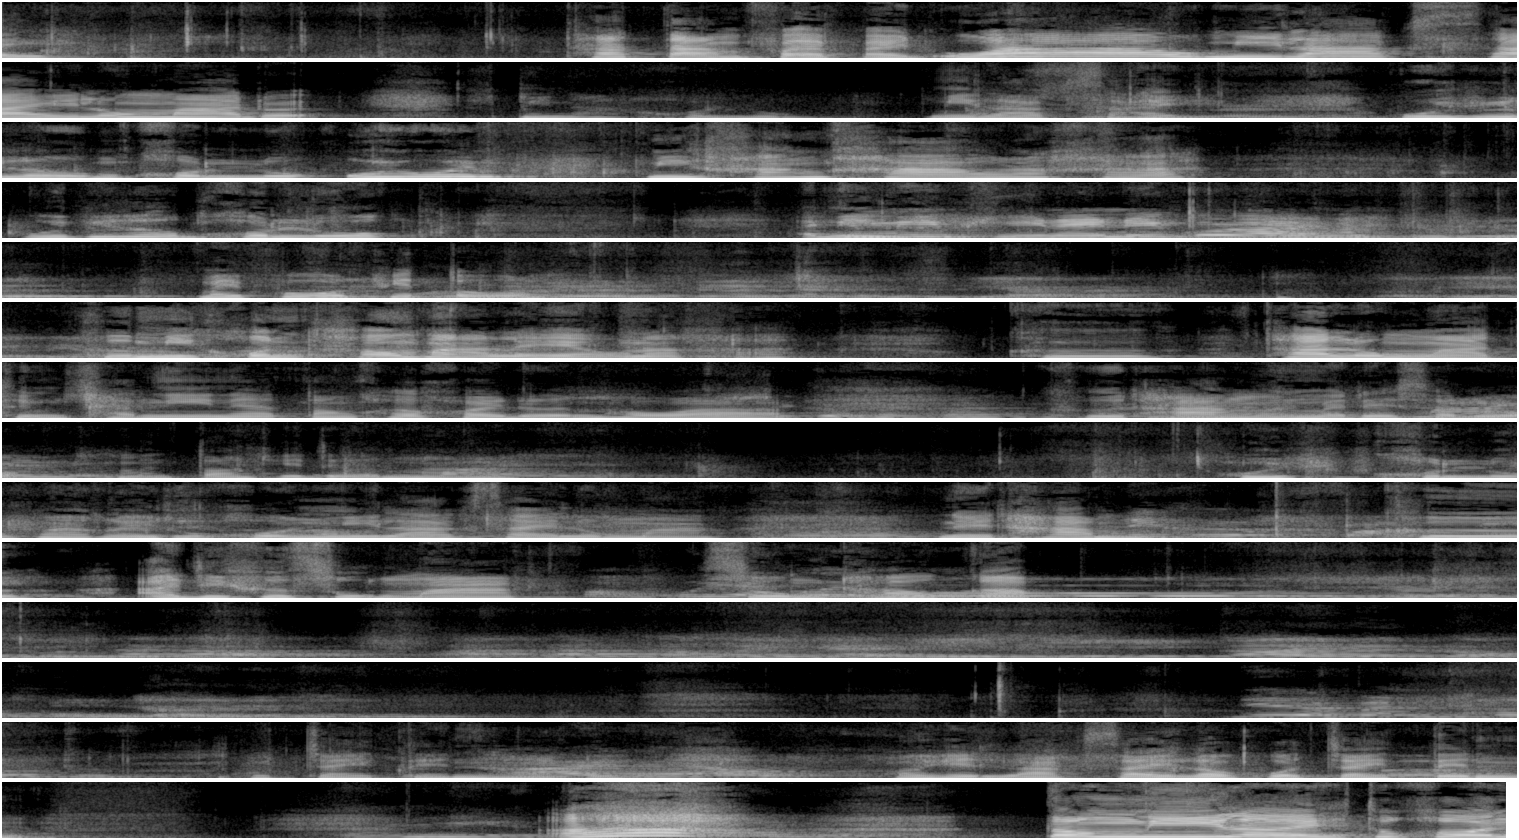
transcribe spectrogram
ถ้าตามไฟไป ว้าว มีลากไซลงมาด้วย มีหน้าขนลุก มีลากไซเลยอุ้ยพี่เหลิมขนลุก อุ้ยอุ้ยมีค้างคาวนะคะ อุ้ยพี่เหลิมขนลุก อาจจะมีผีในนี้ก็ได้นะ ไม่พูดพี่โต คือมีคนเข้ามาแล้วนะคะ คือถ้าลงมาถึงชั้นนี้เนี่ยต้องค่อย ๆเดิน เพราะว่า คือทางมันไม่ได้สะดวกเหมือนตอนที่เดินมาอุ้ยขนลุกมากเลยทุกคนมีลากไซลงมา ในถ้ำคืออันนี้คือสูงมาก สูงเท่ากับที่ยังไม่สุดนะครับพระท่านทำไว้แค่นี้มีไกลเลยเป็นโลกโถงใหญ่เลยทุก นี่จะเป็นเท่าจุดหัวใจเต้นมากเลยแล้วพอเห็นลากไซแล้วหัวใจเต้นอันนี้อ้าตรงนี้เลยทุกคน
